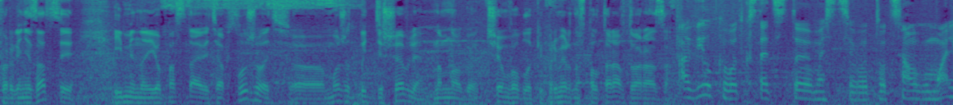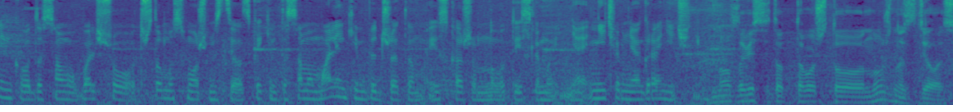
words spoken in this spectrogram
в организации, именно ее поставить и обслуживать э, может быть дешевле намного, чем в облаке, примерно в полтора-два раза. А вилка, вот, кстати, стоимости вот от самого маленького до самого большого, вот что мы сможем сделать с каким-то самым маленьким бюджетом и, скажем, ну вот если мы не, ничем не ограничены? Ну, зависит от того, что нужно сделать.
